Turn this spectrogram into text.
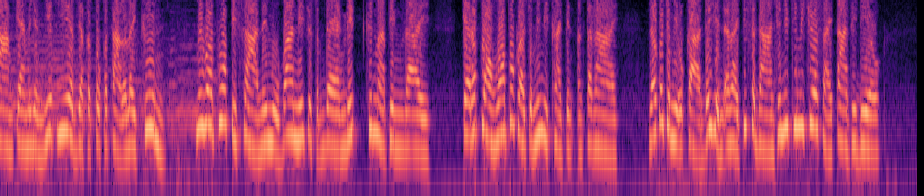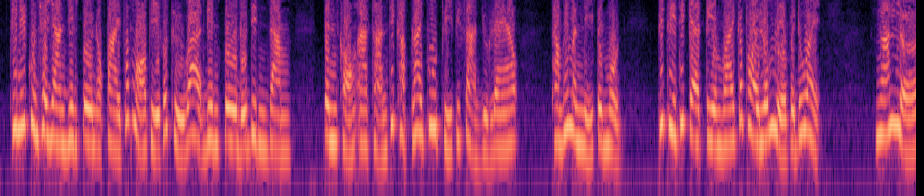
ตามแกมาอย่างเงียบๆอย่ากระตกกระตากอะไรขึ้น ไม่ว่าพวกปีศาจในหมู่บ้านนี้จะสำแดงฤทธิ์ขึ้นมาเพียงใด แกรับรองว่าพวกเราจะไม่มีใครเป็นอันตราย แล้วก็จะมีโอกาสได้เห็นอะไรพิสดารชนิดที่ไม่เชื่อสายตาทีเดียว ทีนี้คุณชายานยิงปืนออกไป พวกหมอผีเขาถือว่าดินปืนหรือดินดำเป็นของอาถรรพ์ที่ขับไล่พูดผีปีศาจอยู่แล้วทำให้มันหนีไปหมด พิธีที่แกเตรียมไว้ก็พลอยล้มเหลวไปด้วย งั้นเหรอ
